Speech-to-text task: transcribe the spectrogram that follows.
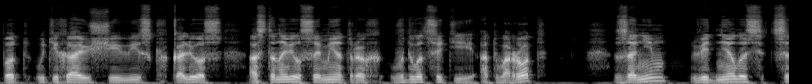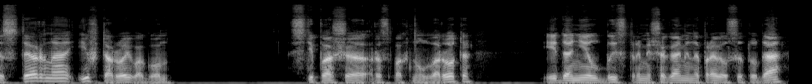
Под утихающий виск колес остановился метрах в двадцати от ворот. За ним виднелась цистерна и второй вагон. Степаша распахнул ворота, и Данил быстрыми шагами направился туда,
